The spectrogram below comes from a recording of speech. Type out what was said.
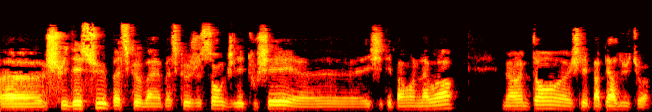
euh, je suis déçu parce que, bah, parce que je sens que je l'ai touché euh, et j'étais pas loin de l'avoir. Mais en même temps, euh, je l'ai pas perdu, tu vois.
